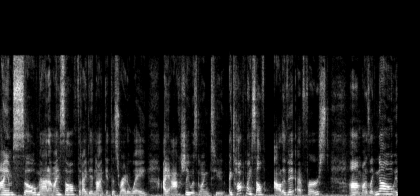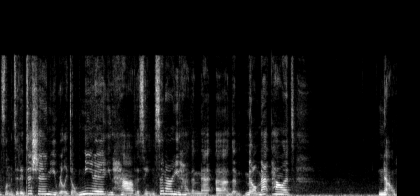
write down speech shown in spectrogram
I am so mad at myself that I did not get this right away. I actually was going to, I talked myself out of it at first. Um, I was like, no, it's limited edition. You really don't need it. You have the Saint and Sinner. You have the, uh, the Metal Matte palette. No,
